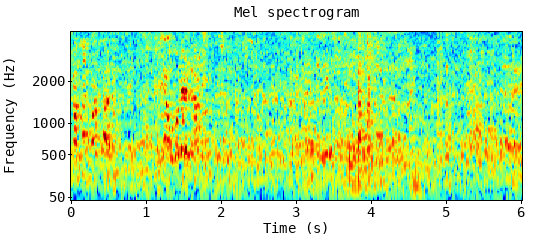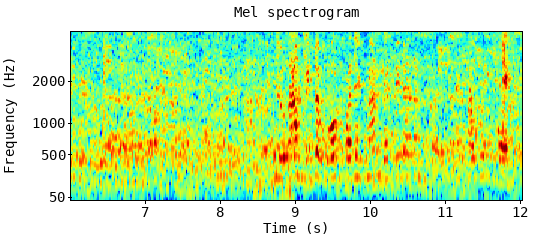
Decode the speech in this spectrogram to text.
ಕಮೆಂಟ್ ಮಾಡ್ತಾರೆ ಓಡಾಡಿ the post project man, get it and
